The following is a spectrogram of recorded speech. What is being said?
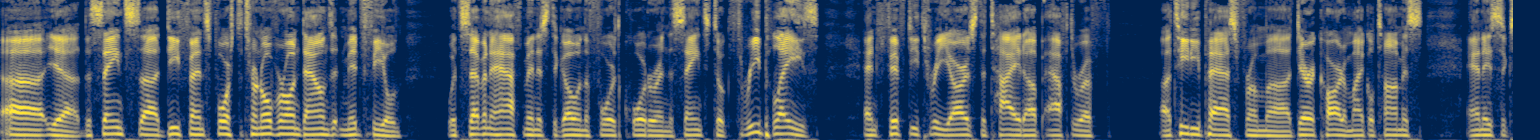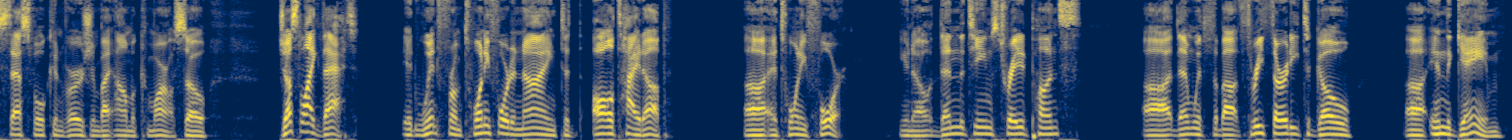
uh, yeah, the Saints uh, defense forced a turnover on downs at midfield with seven and a half minutes to go in the fourth quarter, and the Saints took three plays and 53 yards to tie it up after a a TD pass from uh, Derek Carr to Michael Thomas, and a successful conversion by Alvin Kamara. So just like that, it went from 24 to 9 to all tied up uh, at 24. You know, then the teams traded punts. Uh, then with about 3.30 to go uh, in the game,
